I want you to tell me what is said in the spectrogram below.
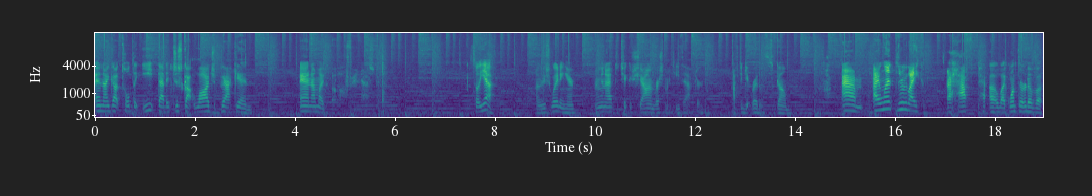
and I got told to eat that it just got lodged back in. And I'm like, oh, fantastic. So yeah, I'm just waiting here. I'm gonna have to take a shower and brush my teeth after. I have to get rid of this gum. Um, I went through like a half, uh, like one third of a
